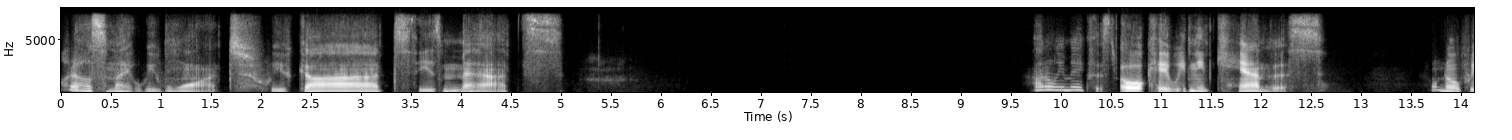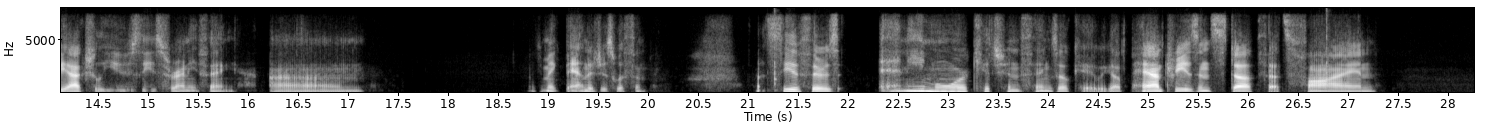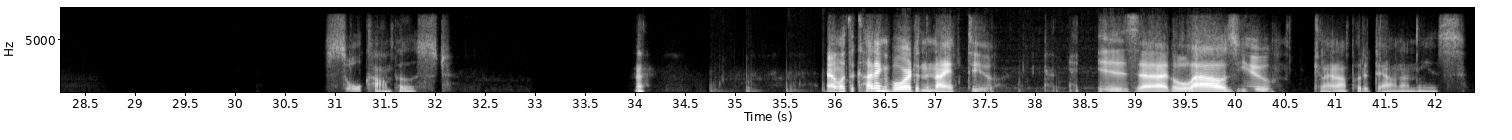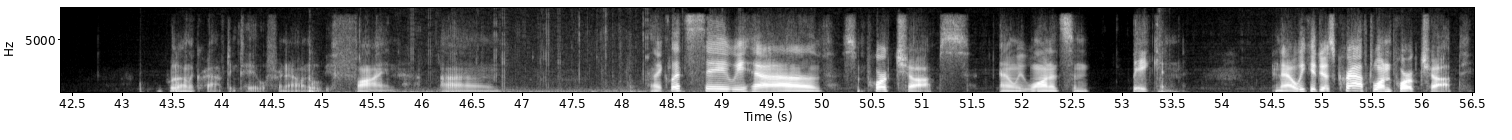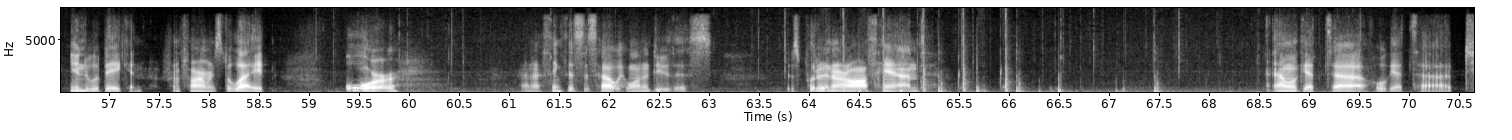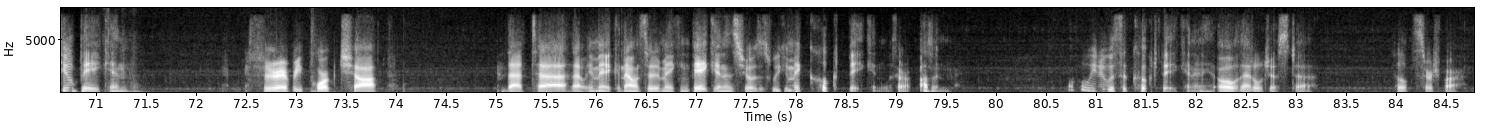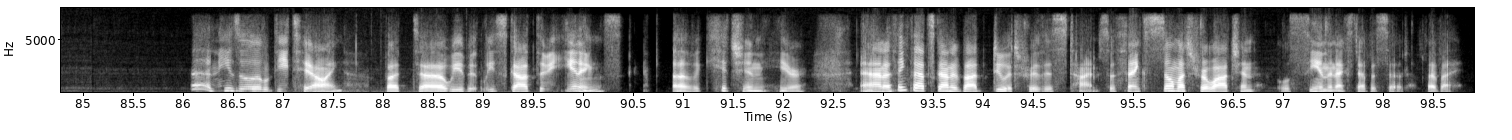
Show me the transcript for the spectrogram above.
What else might we want? We've got these mats. How do we make this? Oh, okay, we need canvas. I don't know if we actually use these for anything. Um, we can make bandages with them. Let's see if there's any more kitchen things. Okay, we got pantries and stuff. That's fine. Soul compost? Huh. And what the cutting board and the knife do is uh, it allows you, can I not put it down on these? Put it on the crafting table for now and it'll be fine. Um, like let's say we have some pork chops and we wanted some bacon. Now we could just craft one pork chop into a bacon from Farmer's Delight, or, and I think this is how we want to do this, just put it in our offhand, and we'll get uh, we'll get uh, two bacon for every pork chop that uh, that we make. And now instead of making bacon, it shows us we can make cooked bacon with our oven. What will we do with the cooked bacon? Eh? Oh, that'll just uh, fill up the search bar. That needs a little detailing, but uh, we've at least got the beginnings of a kitchen here. And I think that's going to about do it for this time. So thanks so much for watching. We'll see you in the next episode. Bye-bye.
